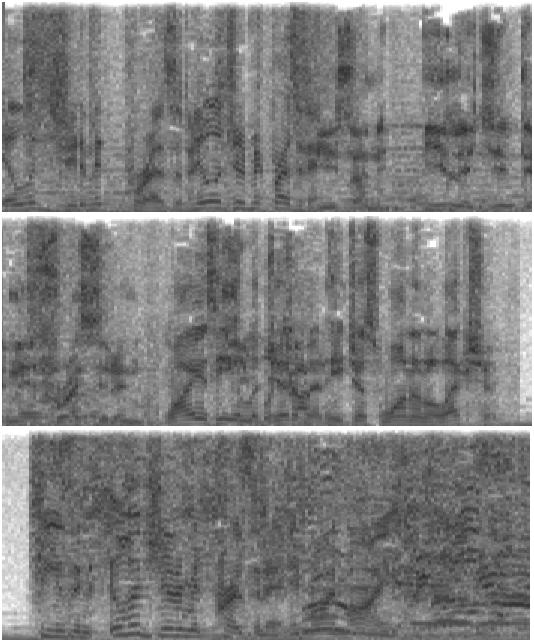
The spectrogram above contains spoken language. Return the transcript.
illegitimate president. An illegitimate president. He's an illegitimate president. Why is he would illegitimate? have He just won an election. He's an illegitimate president in my mind.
